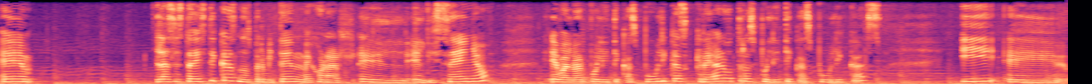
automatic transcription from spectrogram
Eh, las estadísticas nos permiten mejorar el, diseño, evaluar políticas públicas, crear otras políticas públicas y eh,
